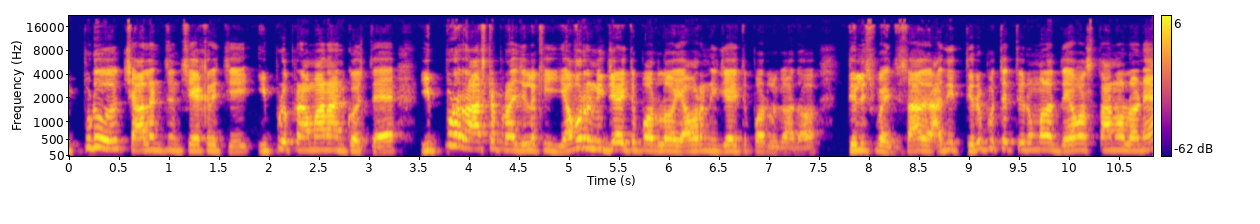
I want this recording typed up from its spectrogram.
ఇప్పుడు ఛాలెంజ్‌ని స్వీకరించి ఇప్పుడు ప్రమాణానికి వస్తే ఇప్పుడు రాష్ట్ర ప్రజలకి ఎవరు నిజాయితీ పరులో, ఎవరు నిజాయితీ పరులు కాదో తెలిసిపోయింది సార్ అది తిరుపతి, తిరుమల దేవస్థానంలోనే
